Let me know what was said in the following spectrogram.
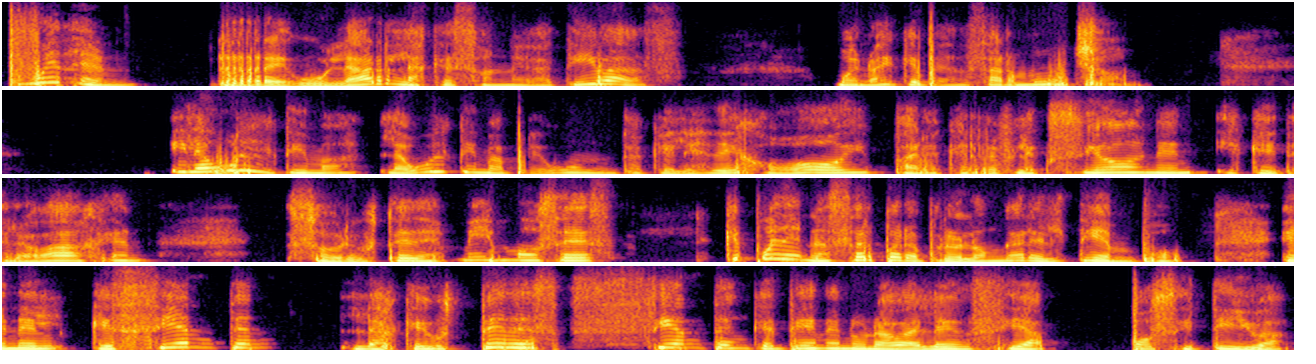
¿Pueden regular las que son negativas? Bueno, hay que pensar mucho. Y la última, la última pregunta que les dejo hoy para que reflexionen y que trabajen sobre ustedes mismos es, ¿qué pueden hacer para prolongar el tiempo en el que sienten las que ustedes sienten que tienen una valencia positiva?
